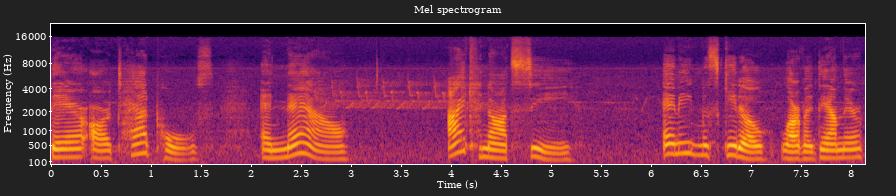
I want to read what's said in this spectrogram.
There are tadpoles. And now I cannot see any mosquito larvae down there.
